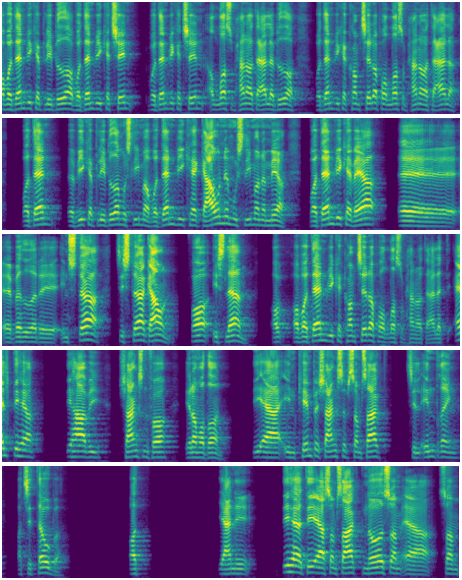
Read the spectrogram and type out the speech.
og hvordan vi kan blive bedre, hvordan vi kan tjene, hvordan vi kan tjene Allah subhanahu wa ta'ala bedre, hvordan vi kan komme tættere på Allah subhanahu wa ta'ala, hvordan øh, vi kan blive bedre muslimer, hvordan vi kan gavne muslimerne mere, hvordan vi kan være øh, øh, hvad hedder det, en større, til større gavn for islam, og, og hvordan vi kan komme tættere på Allah subhanahu wa ta'ala. Alt det her, det har vi chancen for i Ramadan. Det er en kæmpe chance, som sagt, til ændring og til tawbah. Og yani, det her, det er som sagt noget, som er, som,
